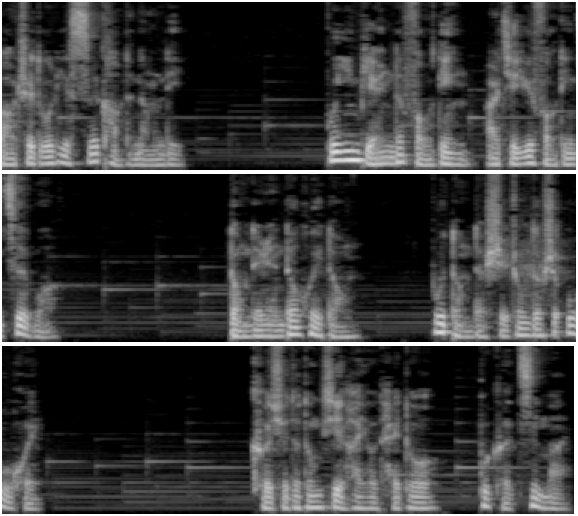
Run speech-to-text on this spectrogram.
保持独立思考的能力。不因别人的否定而急于否定自我。懂的人都会懂，不懂的始终都是误会。可学的东西还有太多，不可自满。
